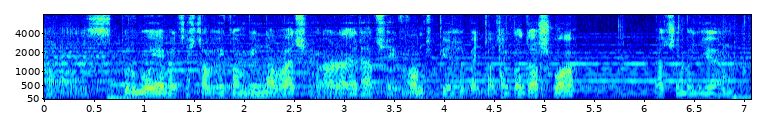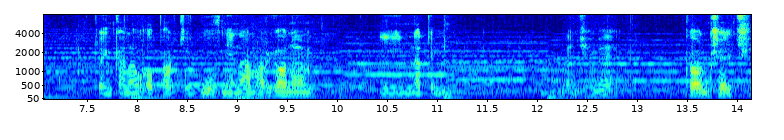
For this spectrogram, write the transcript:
E, Spróbujemy coś tam wykombinować, ale raczej wątpię, żeby do tego doszło. Raczej będzie ten kanał oparty głównie na Margonem i na tym będziemy kończyć.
